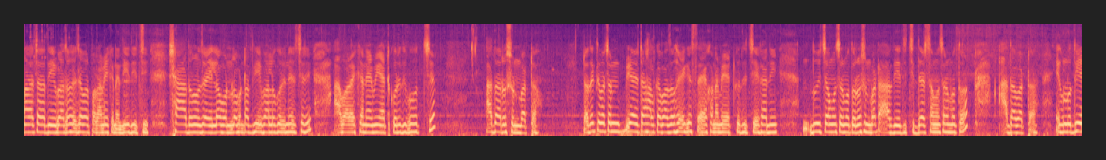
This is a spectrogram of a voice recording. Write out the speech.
নাড়াচাড়া দিয়ে ভাজা হয়ে যাওয়ার পর আমি এখানে দিয়ে দিচ্ছি স্বাদ অনুযায়ী লবণ, লবণটা দিয়ে ভালো করে নেড়েচেড়ে। আবার এখানে আমি অ্যাড করে দিব হচ্ছে আদা, রসুন বাটা। তা দেখতে পাচ্ছেন পেঁয়াজটা হালকা ভাজা হয়ে গেছে। এখন আমি অ্যাড করে দিচ্ছি এখানে দুই চামচের মতো রসুন বাটা আর দিয়ে দিচ্ছি দেড় চামচের মতো আদা বাটা। এগুলো দিয়ে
